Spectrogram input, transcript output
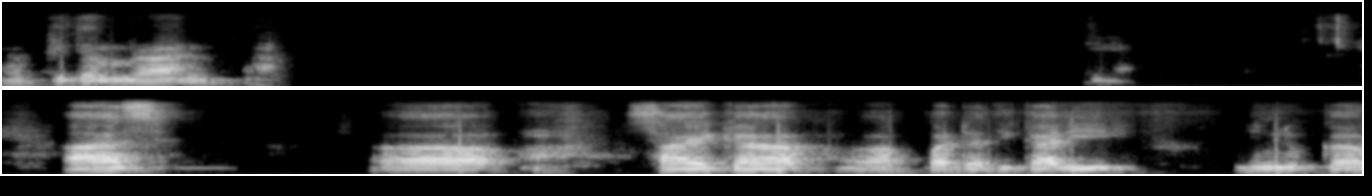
फ्रीडम रन। आज सहायिका पदाधिकारी इन लोग का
